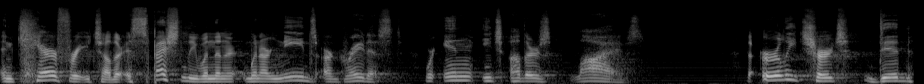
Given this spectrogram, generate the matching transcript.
and care for each other, especially when, the, when our needs are greatest. We're in each other's lives. The early church did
